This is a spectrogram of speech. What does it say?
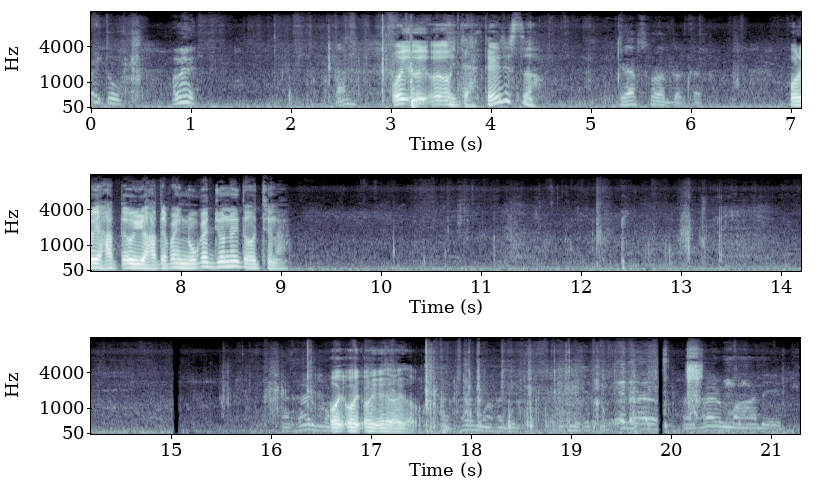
ওই তো হবে। ওই ওই ওই- ওই দেখ দেখেছিস তো? গ্রাফস করার দরকার। ওর ওই হাতে ওই হাতে পায়ে নোকের জন্যই তো হচ্ছে না। হর ওই ওই ওই ওই ওই। মহাদেব। হর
